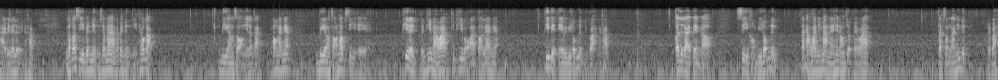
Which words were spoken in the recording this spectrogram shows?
หายไปได้เลยนะครับ แล้วก็ c เป็น 1 ใช่ไหมก็เป็น 1 นี่เท่ากับ b กำลังสองนี้แล้วกัน เพราะงั้นเนี่ย b กำลังสองเท่ากับ ca พี่เลยเป็นที่มาว่าที่พี่บอกว่าตอนแรกเนี่ย พี่เปลี่ยน a เป็น b ลบหนึ่งดีกว่านะครับ ก็จะกลายเป็นเอ่อ c ของ b ลบหนึ่งถ้าถามว่านี้มาไงให้น้องจดไปว่า จากสมการที่ 1 เห็นปะ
